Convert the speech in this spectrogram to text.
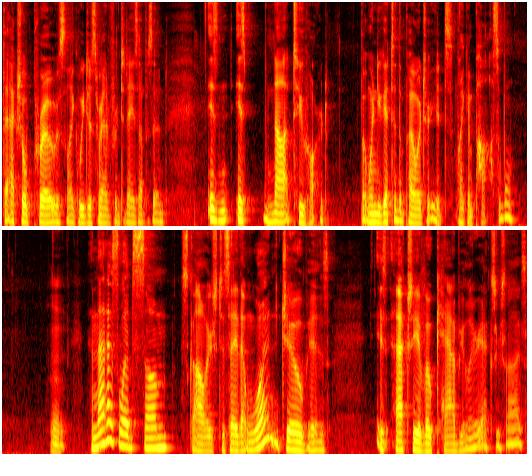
The actual prose, like we just read for today's episode, is is not too hard. But when you get to the poetry, it's like impossible. Hmm. And that has led some scholars to say that what Job is is actually a vocabulary exercise.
